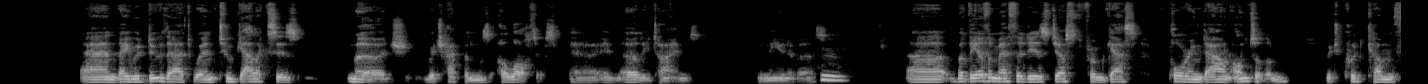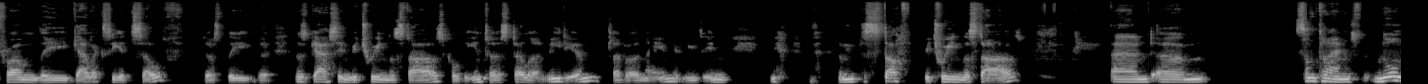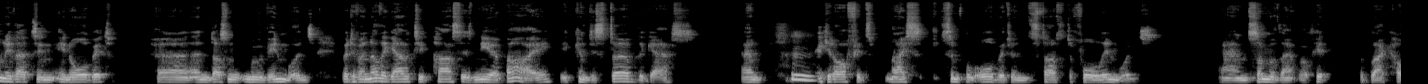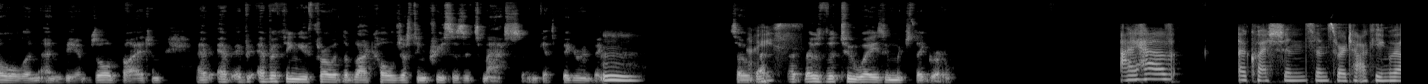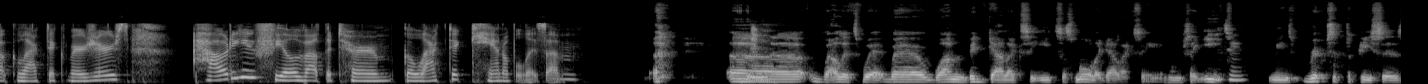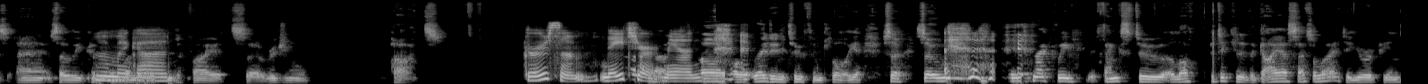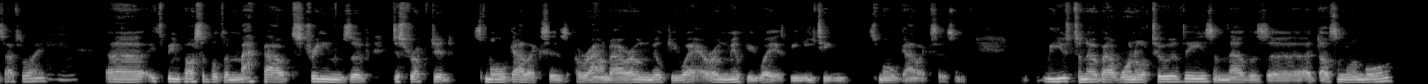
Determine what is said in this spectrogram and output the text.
And they would do that when two galaxies merge, which happens a lot uh, in early times in the universe. Hmm. Uh, but the other method is just from gas pouring down onto them, which could come from the galaxy itself. Just the, the there's gas in between the stars called the interstellar medium. Clever name. It means in the stuff between the stars, and um, sometimes normally that's in in orbit uh, and doesn't move inwards. But if another galaxy passes nearby, it can disturb the gas and Hmm. take it off its nice, simple orbit and starts to fall inwards. And some of that will hit the black hole and, and be absorbed by it. And ev- ev- everything you throw at the black hole just increases its mass and gets bigger and bigger. Mm. So that, that, those are the two ways in which they grow. I have a question since we're talking about galactic mergers. How do you feel about the term galactic cannibalism? Uh, well, it's where, where one big galaxy eats a smaller galaxy. When we say eat, Mhm. it means rips it to pieces uh, so you can Oh my no longer God. identify its uh, original parts. Gruesome. Nature, Yeah. man. Oh, red in tooth and claw. Yeah. So, so in fact, we've thanks to a lot, particularly the Gaia satellite, a European satellite, uh, it's been possible to map out streams of disrupted small galaxies around our own Milky Way. Our own Milky Way has been eating small galaxies, and we used to know about one or two of these, and now there's a, a dozen or more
